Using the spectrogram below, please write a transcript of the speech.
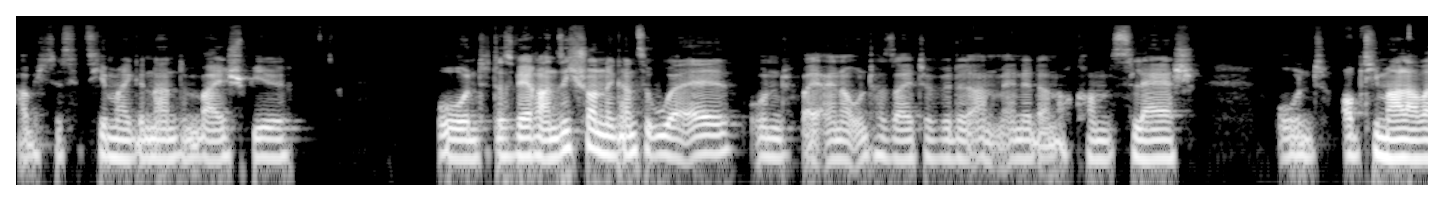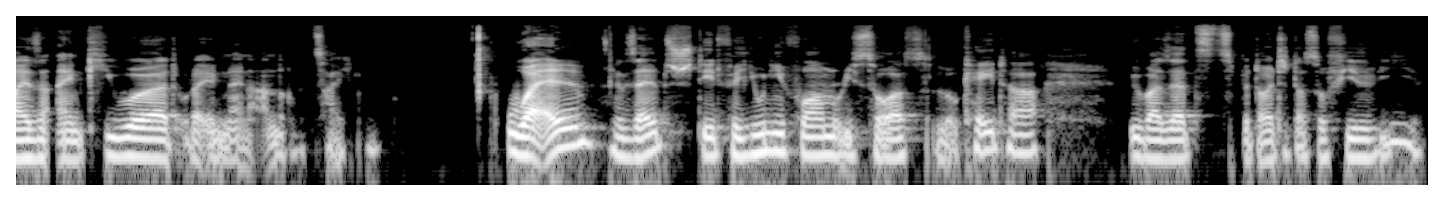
habe ich das jetzt hier mal genannt im Beispiel. Und das wäre an sich schon eine ganze URL und bei einer Unterseite würde am Ende dann noch kommen slash und optimalerweise ein Keyword oder irgendeine andere Bezeichnung. URL selbst steht für Uniform Resource Locator. Übersetzt bedeutet das so viel wie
